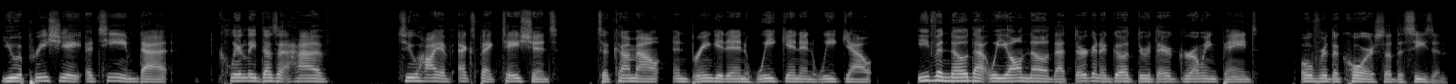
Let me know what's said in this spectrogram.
you appreciate a team that clearly doesn't have too high of expectations to come out and bring it in week in and week out, even though that we all know that they're going to go through their growing pains over the course of the season.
